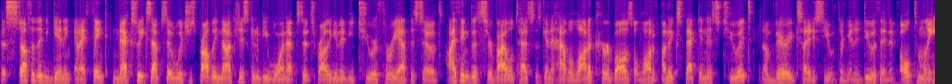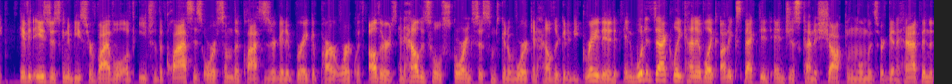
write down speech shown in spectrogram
the stuff at the beginning, and I think next week's episode, which is probably not just gonna be one episode, it's probably gonna be two or three episodes. I think this survival test is gonna have a lot of curveballs, a lot of unexpectedness to it, and I'm very excited to see what they're gonna do with it. And ultimately, if it is just gonna be survival of each of the classes, or if some of the classes are gonna break apart, work with others, and how this whole scoring system is gonna work, and how they're gonna to be graded, and what exactly kind of like unexpected and just kind of shocking moments are going to happen.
